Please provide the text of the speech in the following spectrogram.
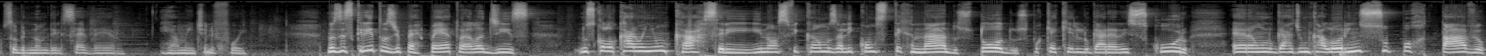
O sobrenome dele Severo. Realmente ele foi. Nos escritos de Perpétua, ela diz: nos colocaram em um cárcere e nós ficamos ali consternados todos, porque aquele lugar era escuro, era um lugar de um calor insuportável,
